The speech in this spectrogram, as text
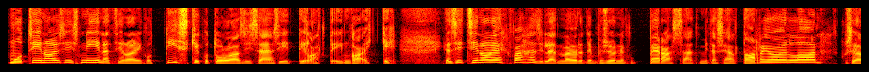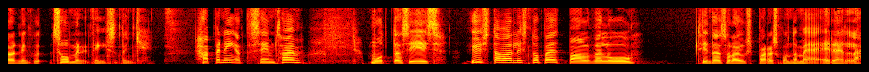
Mutta siinä oli siis niin, että siinä oli niinku tiski, kun tullaan sisään ja siitä tilattiin kaikki. Ja sitten siinä oli ehkä vähän silleen, että mä yritin pysyä niinku perässä, että mitä siellä tarjoillaan, kun siellä on niinku so many things jotenkin happening at the same time. Mutta siis ystävällistä, nopeat palvelua. Siinä taisi olla yksi pariskunta meidän edellä.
